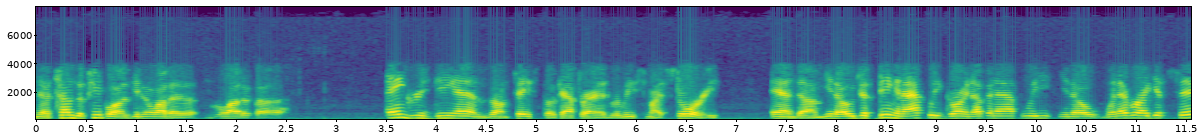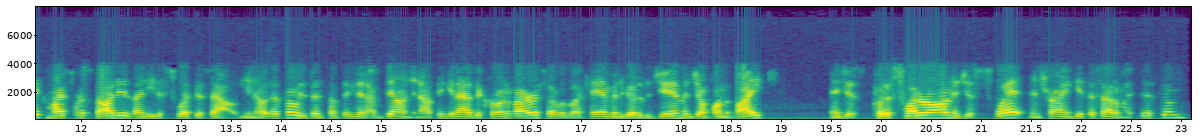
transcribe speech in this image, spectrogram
you know, tons of people. I was getting a lot of a lot of uh, angry DMs on Facebook after I had released my story. And um, you know, just being an athlete, growing up an athlete, you know, whenever I get sick, my first thought is I need to sweat this out. You know, that's always been something that I've done. And not thinking I had the coronavirus, I was like, hey, I'm going to go to the gym and jump on the bike and just put a sweater on and just sweat and try and get this out of my system.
